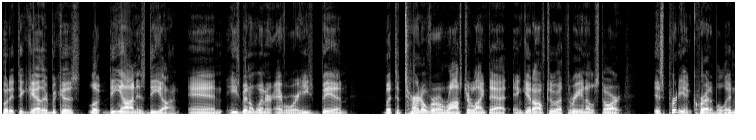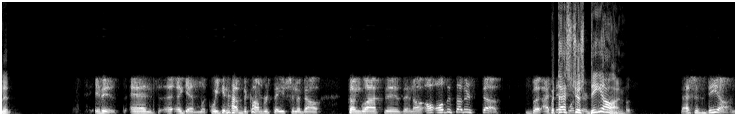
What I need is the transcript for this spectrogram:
put it together because look, Deion is Deion, and he's been a winner everywhere he's been. But to turn over a roster like that and get off to a three and zero start is pretty incredible, isn't it? It is. And uh, again, look, we can have the conversation about sunglasses and all, all this other stuff, but I But think that's just doing Deion. That's just Deion,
